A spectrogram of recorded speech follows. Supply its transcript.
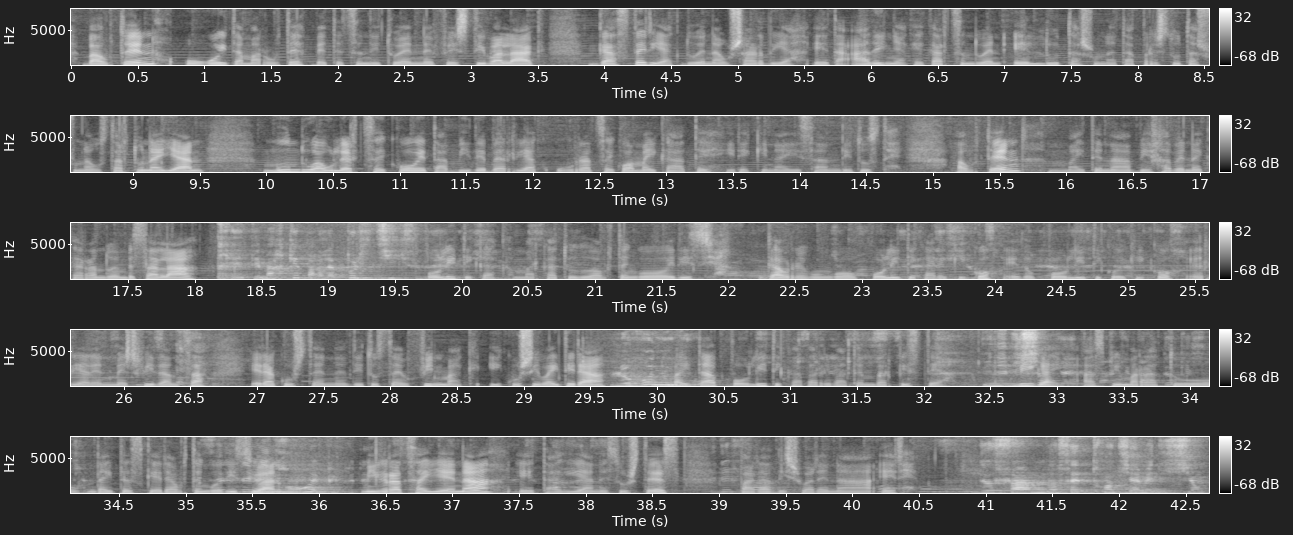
Baurten, ogoi tamarrute betetzen dituen festivalak, gazteriak duen ausardia eta adinak ekartzen duen heldutasuna eta prestutasuna uztartu nahian, mundua ulertzeko eta bide berriak urratzeko amaika ate irekina izan dituzte. Aurten, maitena bijabenek erranduen bezala, politikak markatu du aurtengo edizioa. Gaur egungo politikarekiko edo politikoekiko herriaren mesfidantza erakusten dituzten filmak ikusi baitira, baita politika berri baten berpiztea. Bigai azpimarratu daitezke era aurtengo edizioan, migratzaileena eta agian ez ustez paradisuarena ere.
